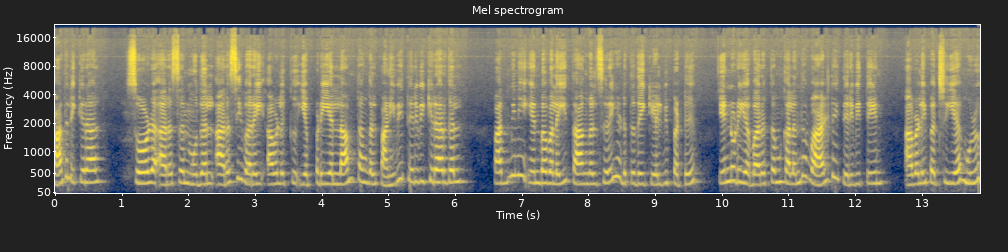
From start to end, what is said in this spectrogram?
காதலிக்கிறாள்? சோழ அரசன் முதல் அரசி வரை அவளுக்கு எப்படியெல்லாம் தங்கள் பணிவை தெரிவிக்கிறார்கள்? பத்மினி என்பவளை தாங்கள் சிறையெடுத்ததை கேள்விப்பட்டு என்னுடைய வருத்தம் கலந்த வாழ்த்தை தெரிவித்தேன். அவளை பற்றிய முழு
